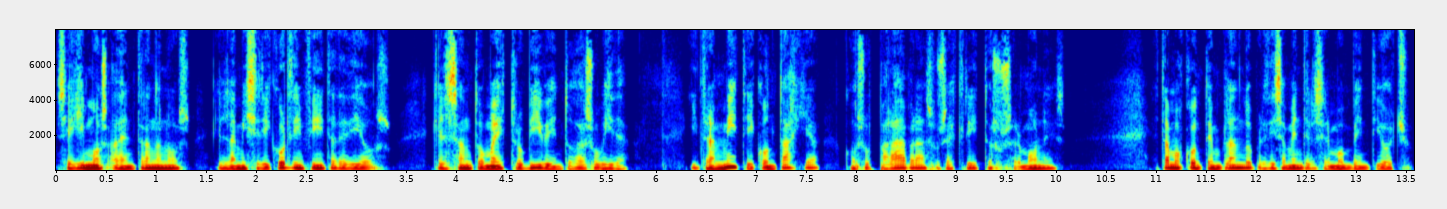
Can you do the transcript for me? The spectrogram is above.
Seguimos adentrándonos en la misericordia infinita de Dios, que el Santo Maestro vive en toda su vida y transmite y contagia con sus palabras, sus escritos, sus sermones. Estamos contemplando precisamente el Sermón 28,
